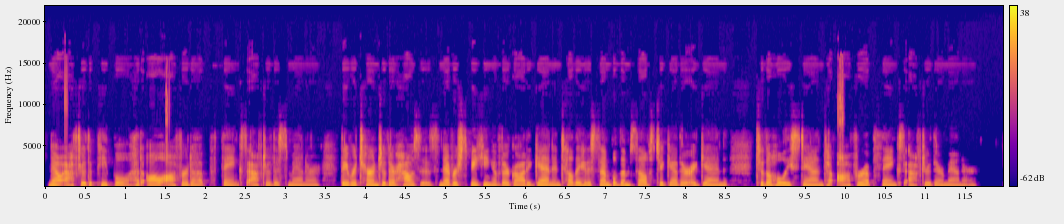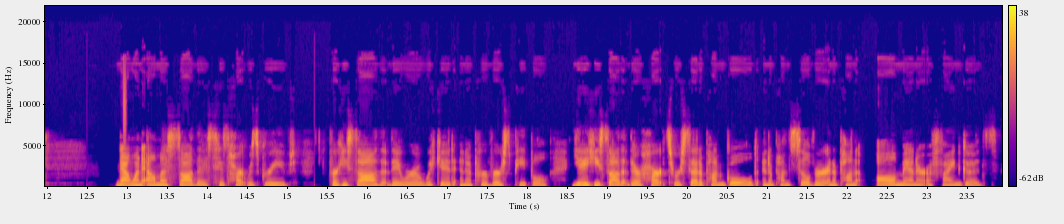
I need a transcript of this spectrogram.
Now after the people had all offered up thanks after this manner, they returned to their houses, never speaking of their God again until they had assembled themselves together again to the holy stand to offer up thanks after their manner. Now when Alma saw this, his heart was grieved, for he saw that they were a wicked and a perverse people. Yea, he saw that their hearts were set upon gold and upon silver and upon all manner of fine goods.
